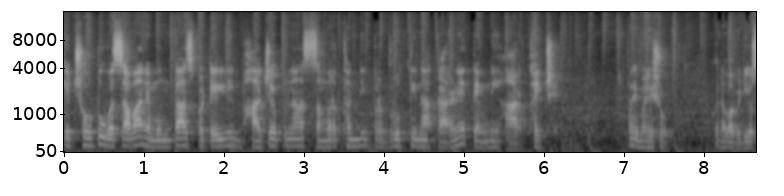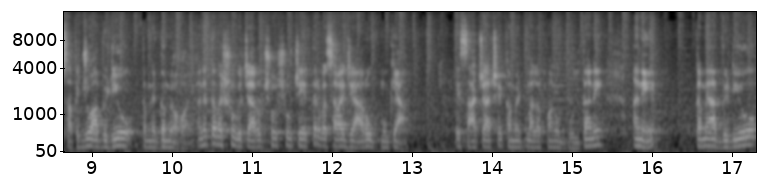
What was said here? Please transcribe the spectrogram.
કે છોટું વસાવા અને મુમતાઝ પટેલની ભાજપના સમર્થનની પ્રવૃત્તિના કારણે તેમની હાર થઈ છે. ફરી મળીશું. કોઈ નવા વીડિયો સાથે જો આ વીડિયો તમને ગમ્યો હોય અને તમે શું વિચારો છો, શું ચેતર વસાવાએ જે આરોપ મૂક્યા, એ સાચા છે, કમેન્ટમાં લખવાનું ભૂલતા નહીં. અને તમે આ વીડિયો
